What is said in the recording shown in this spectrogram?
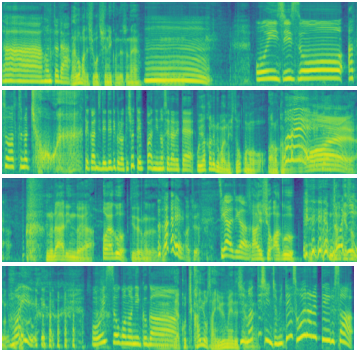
ああ、本当だ。名護まで仕事しに行くんですね。うーん。美味しそう。熱々のチューって感じで出てくるわけでしょ？鉄板に乗せられて。焼かれる前の人？この、あのカメラ。おいヌラーリンドや「おいアグー」って言ったからはい。あ違う違う違う。最初アグー。じゃんもういいけんすんのもういい。美味しそうこの肉が、いやこっち海洋さん有名ですよね。待ってしんちゃん見て。添えられているさ、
